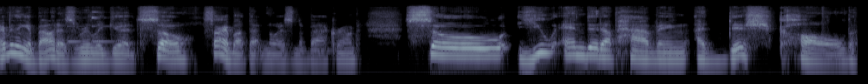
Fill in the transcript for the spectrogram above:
Everything about it is really good. So sorry about that noise in the background. So you ended up having a dish called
